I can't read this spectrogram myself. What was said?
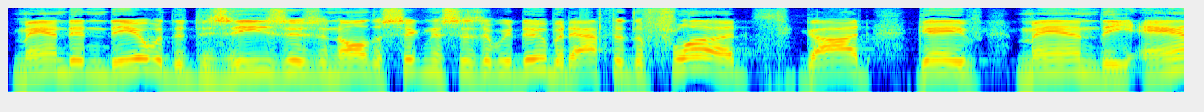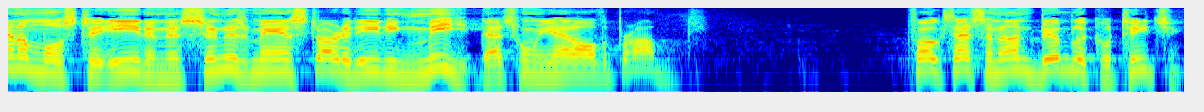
man didn't deal with the diseases and all the sicknesses that we do, but after the flood, God gave man the animals to eat, and as soon as man started eating meat, that's when we had all the problems. Folks, that's an unbiblical teaching.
